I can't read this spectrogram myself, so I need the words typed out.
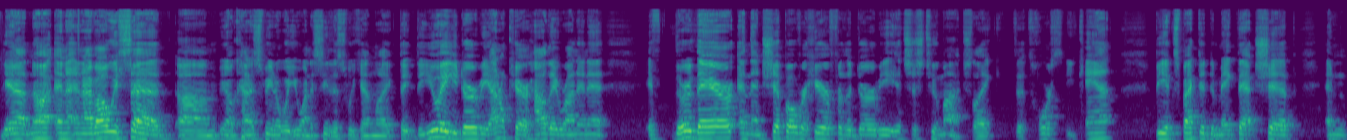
Yeah, no, and and I've always said, um, you know, kind of speaking of what you want to see this weekend, like the, the UAE Derby, I don't care how they run in it if they're there and then ship over here for the Derby, it's just too much. Like the horse, you can't be expected to make that ship and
